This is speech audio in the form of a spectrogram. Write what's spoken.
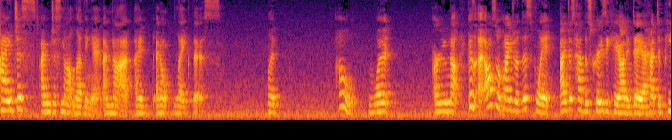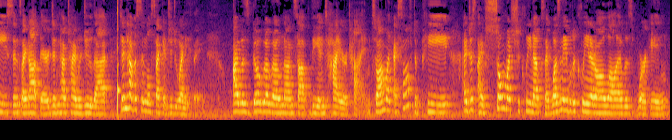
I just, I'm just not loving it. I'm not, I, I don't like this. Like, oh, what are you not? Because I also, mind you, at this point, I just had this crazy chaotic day. I had to pee since I got there. Didn't have time to do that. Didn't have a single second to do anything. I was go, go, go nonstop the entire time. So I'm like, I still have to pee. I just, I have so much to clean up because I wasn't able to clean it all while I was working.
